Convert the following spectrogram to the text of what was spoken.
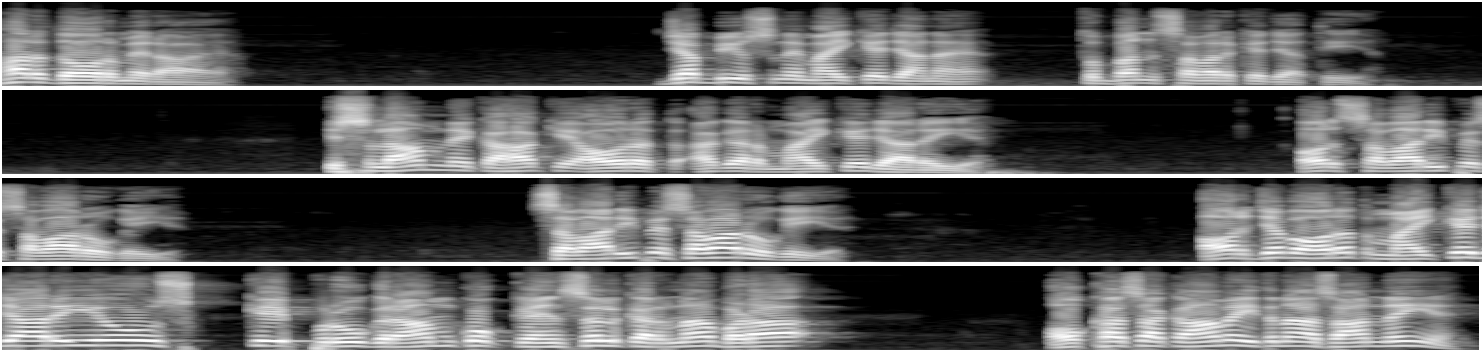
ہر دور میں رہا ہے۔ جب بھی اس نے مائکے جانا ہے تو بن سنور کے جاتی ہے۔ اسلام نے کہا کہ عورت اگر مائکے جا رہی ہے اور سواری پہ سوار ہو گئی ہے، سواری پہ سوار ہو گئی ہے، اور جب عورت مائکے جا رہی ہے، اس کے پروگرام کو کینسل کرنا بڑا اوکھا سا کام ہے، اتنا آسان نہیں ہے۔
